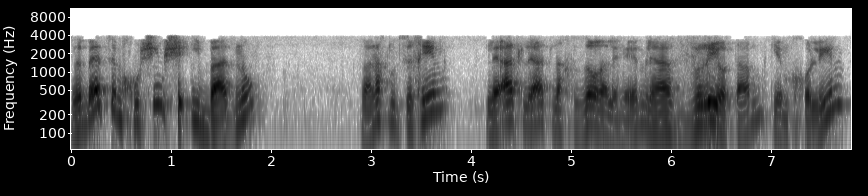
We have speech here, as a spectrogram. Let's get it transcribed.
זה בעצם חושים שאיבדנו, ואנחנו צריכים לאט לאט לחזור עליהם, להבריא אותם, כי הם חולים,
